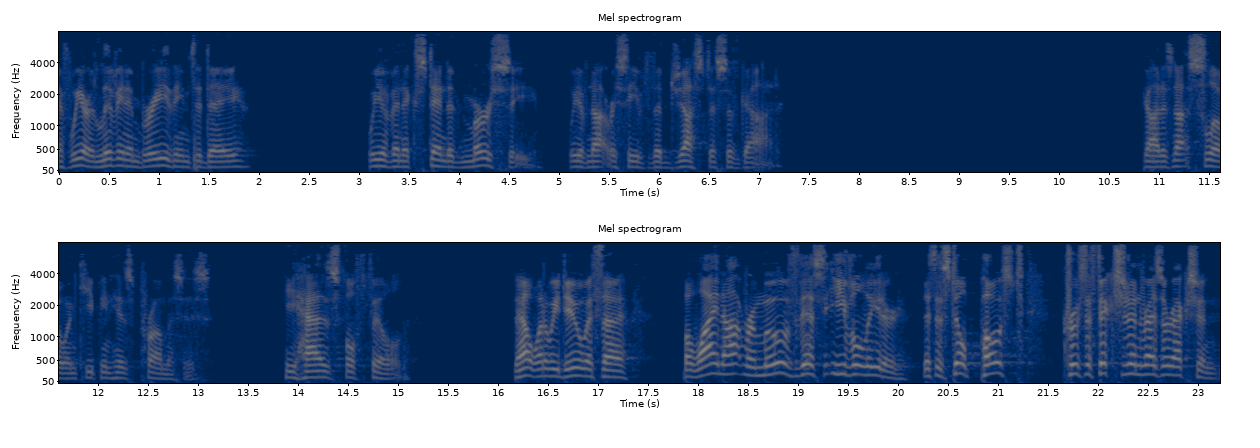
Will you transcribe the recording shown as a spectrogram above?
If we are living and breathing today, we have been extended mercy we have not received the justice of God. God is not slow in keeping his promises. He has fulfilled. Now, what do we do with the. But why not remove this evil leader? This is still post crucifixion and resurrection.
